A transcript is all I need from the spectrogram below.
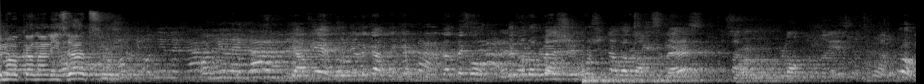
Mówimy o kanalizacji. O nielegalnych. Ja wiem, o nielegalnych. Ja mówię, dlatego deweloperzy poszli na łatwiznę. Blok, no jest blok.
